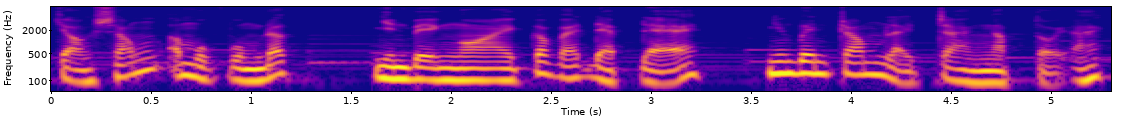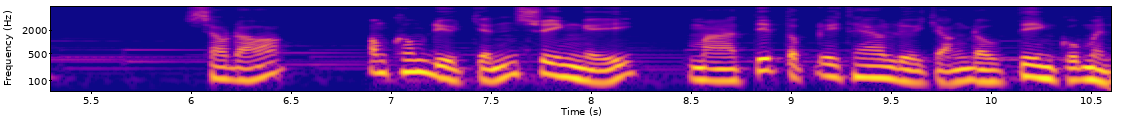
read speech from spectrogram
chọn sống ở một vùng đất nhìn bề ngoài có vẻ đẹp đẽ nhưng bên trong lại tràn ngập tội ác. Sau đó, ông không điều chỉnh suy nghĩ mà tiếp tục đi theo lựa chọn đầu tiên của mình.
